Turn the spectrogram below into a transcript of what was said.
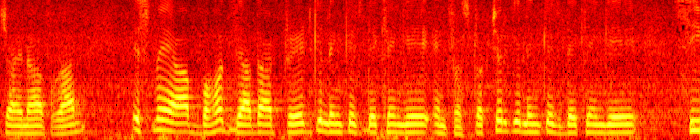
چائنا، افغان، اس میں آپ بہت زیادہ ٹریڈ کی لنکیج دیکھیں گے انفراسٹرکچر کی لنکیج دیکھیں گے۔ سی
